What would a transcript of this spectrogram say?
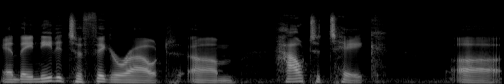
And they needed to figure out um, how to take uh,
